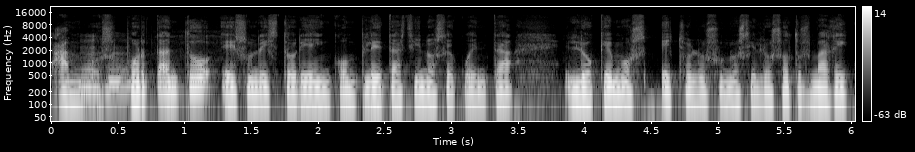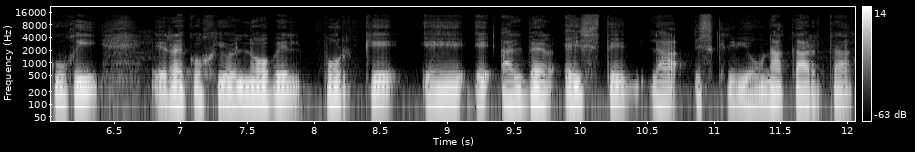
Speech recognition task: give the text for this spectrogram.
ambos. Por tanto, es una historia incompleta si no se cuenta lo que hemos hecho los unos y los otros. Marie Curie recogió el Nobel porque Albert Einstein la escribió una carta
